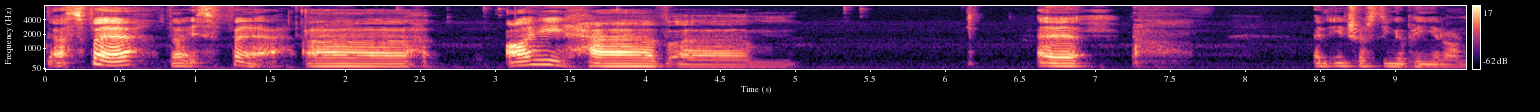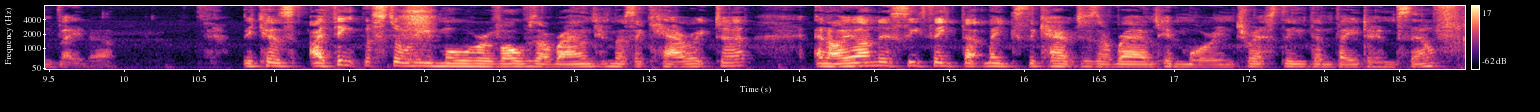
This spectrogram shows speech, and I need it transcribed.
That's fair. That is fair. Uh, I have um, a, an interesting opinion on Vader because I think the story more revolves around him as a character, and I honestly think that makes the characters around him more interesting than Vader himself.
